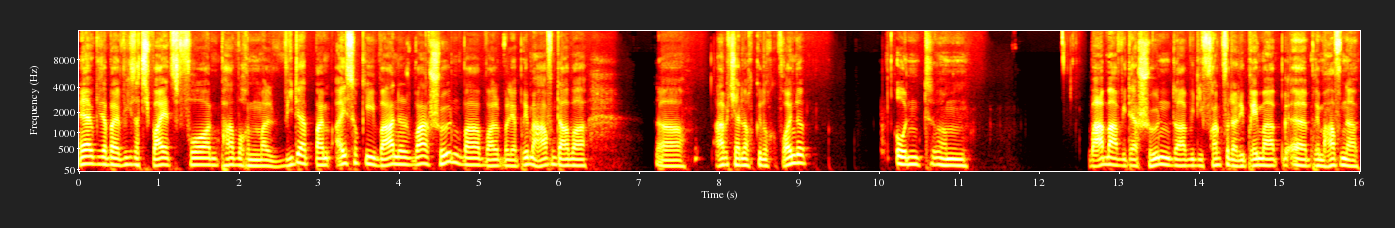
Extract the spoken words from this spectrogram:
Ja, aber wie gesagt, ich war jetzt vor ein paar Wochen mal wieder beim Eishockey, war, ne, war schön, war, weil, weil ja Bremerhaven da war. Da habe ich ja noch genug Freunde. Und ähm, war mal wieder schön, da wie die Frankfurter, die Bremer, äh, Bremerhavener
